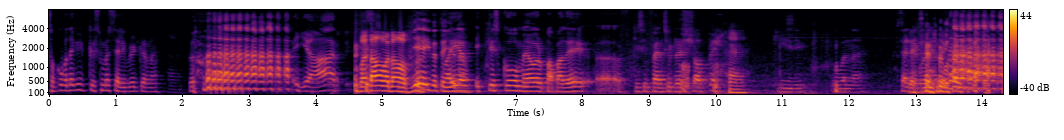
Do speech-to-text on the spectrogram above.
सबको पता है कि क्रिसमस सेलिब्रेट करना है। तो यार। बताओ बताओ। ये ही तो चाहिए था। अब 21 को मैं और पापा गए किसी फैंसी ड्रेस शॉप पे। हाँ। कि वो बनना है। Santa Claus।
